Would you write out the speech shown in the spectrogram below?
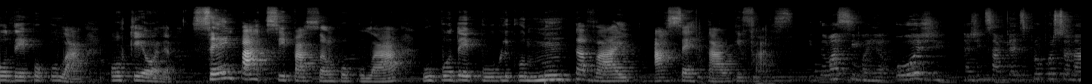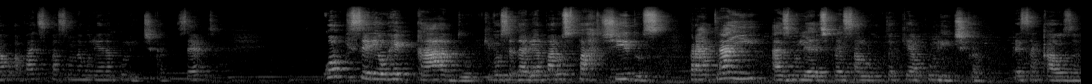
poder popular. Porque, olha, sem participação popular, o poder público nunca vai acertar o que faz. Então, assim, manhã, hoje a gente sabe que é desproporcional a participação da mulher na política, certo? Qual que seria o recado que você daria para os partidos para atrair as mulheres para essa luta que é a política, para essa causa,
